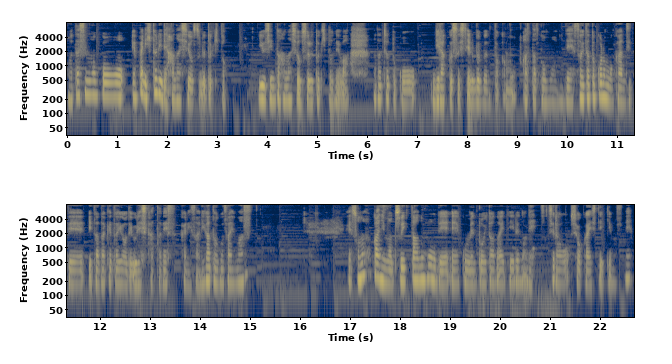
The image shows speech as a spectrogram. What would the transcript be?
私もこう、やっぱり一人で話をするときと、友人と話をするときとでは、またちょっとこう、リラックスしてる部分とかもあったと思うので、そういったところも感じていただけたようで嬉しかったです。カリンさんありがとうございます。その他にもツイッターの方で、コメントをいただいているので、そちらを紹介していきますね。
